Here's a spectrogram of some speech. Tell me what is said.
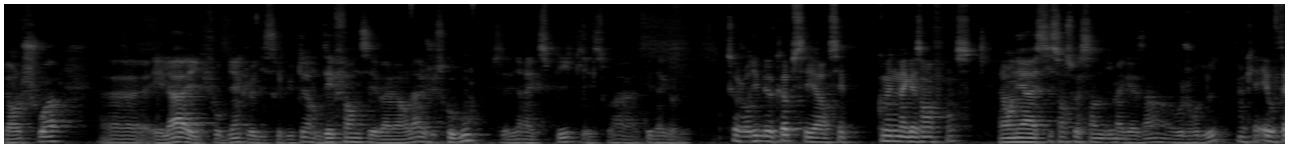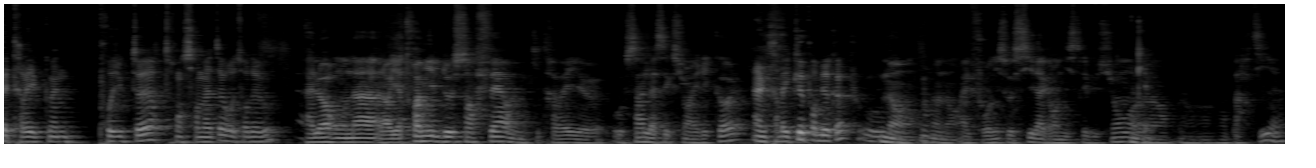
dans le choix. Euh, et là, il faut bien que le distributeur défende ces valeurs-là jusqu'au bout, c'est-à-dire explique et soit pédagogique. Parce qu'aujourd'hui, Biocop, c'est combien de magasins en France? Alors, on est à 670 magasins aujourd'hui. Et vous faites travailler combien de producteurs, transformateurs autour de vous alors, on a, alors, il y a 3200 fermes qui travaillent euh, au sein de la section agricole. Elles ne travaillent que pour Biocop non, non, non, Elles fournissent aussi la grande distribution euh, en, partie. Hein.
